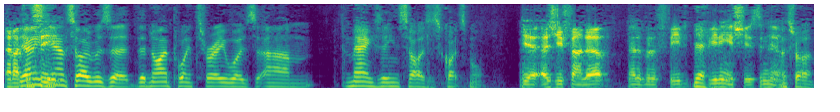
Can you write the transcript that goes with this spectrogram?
And I The can only see, downside was uh, the 9.3 was um, magazine size is quite small. yeah, as you found out, had a bit of feed, Yeah. feeding issues, didn't you? That's right.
